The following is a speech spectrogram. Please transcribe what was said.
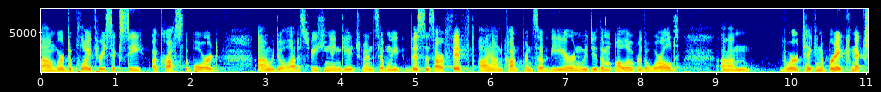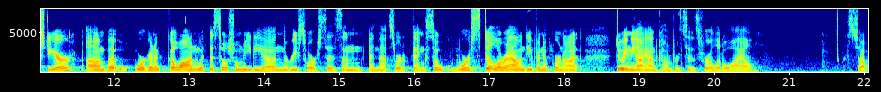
Um, we're Deploy 360 across the board. Uh, we do a lot of speaking engagements, and we this is our fifth ION conference of the year, and we do them all over the world. Um, we're taking a break next year, um, but we're going to go on with the social media and the resources and, and that sort of thing. So we're still around even if we're not doing the ION conferences for a little while. So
